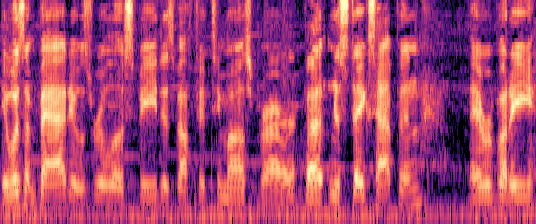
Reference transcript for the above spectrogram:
it wasn't bad, it was real low speed, it's about 15 miles per hour, but mistakes happen, everybody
